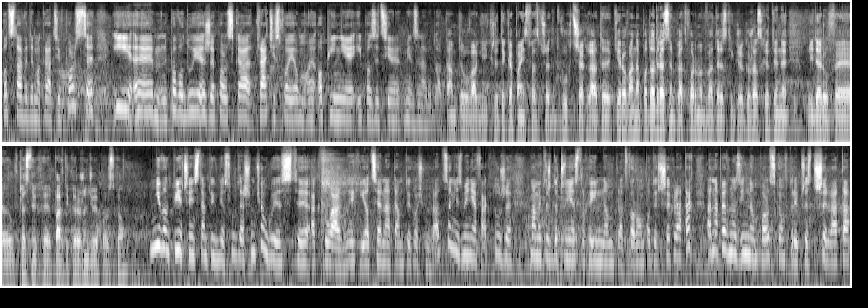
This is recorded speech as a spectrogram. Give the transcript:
podstawy demokracji w Polsce i powoduje, że Polska traci swoją e, opinię i pozycję międzynarodową. A tamte uwagi i krytyka Państwa sprzed dwóch, trzech lat e, kierowana pod adresem Platformy Obywatelskiej, Grzegorza Schetyny, liderów e, ówczesnych partii, które rządziły Polską? Niewątpliwie część z tamtych wniosków w dalszym ciągu jest e, aktualnych i ocena tamtych ośmiu lat, co nie zmienia faktu, że mamy też do czynienia z trochę inną platformą po tych trzech latach, a na pewno z inną Polską, w której przez trzy lata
